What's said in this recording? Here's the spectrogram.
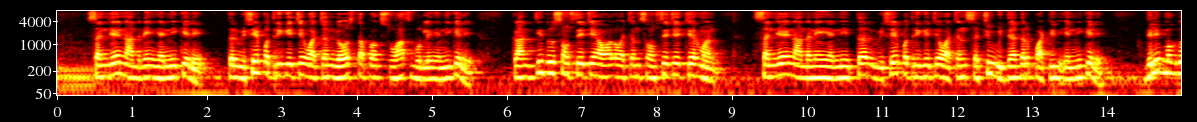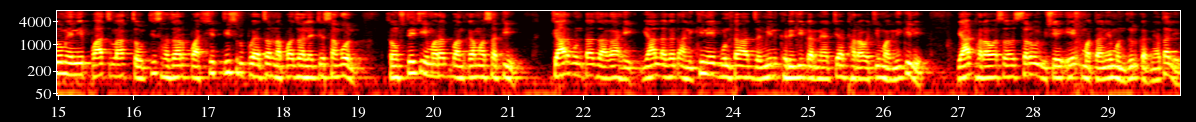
संजय नांदणे यांनी केले. तर विषय पत्रिकेचे वाचन व्यवस्थापक सुहास बुर्ले यांनी केले. क्रांतीदूत संस्थेचे अहवाल वाचन संस्थेचे चेअरमन संजय नांदणे यांनी तर विषय पत्रिकेचे वाचन सचिव विद्याधर पाटील यांनी केले. दिलीप मगदोम यांनी पाच लाख चौतीस हजार पाचशे तीस रुपयाचा नफा झाल्याचे सांगून संस्थेची इमारत बांधकामासाठी चार गुंठा जागा आहे. या लगत आणखीन एक गुंठा जमीन खरेदी करण्याच्या ठरावाची मागणी केली. या ठरावासह सर्व विषय एकमताने मंजूर करण्यात आले.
